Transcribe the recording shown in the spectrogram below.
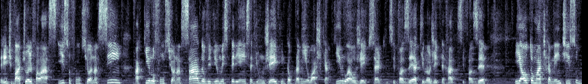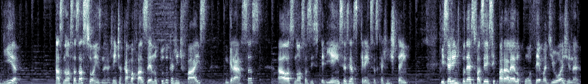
A gente bate o olho e fala, ah, isso funciona assim, aquilo funciona assado, eu vivi uma experiência de um jeito, então para mim eu acho que aquilo é o jeito certo de se fazer, aquilo é o jeito errado de se fazer, e automaticamente isso guia as nossas ações, né? A gente acaba fazendo tudo que a gente faz graças às nossas experiências e às crenças que a gente tem. E se a gente pudesse fazer esse paralelo com o tema de hoje, né?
